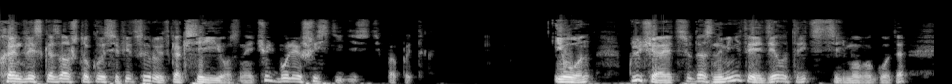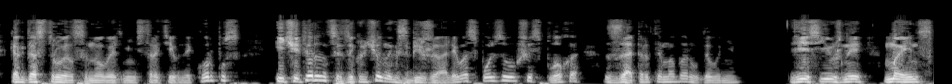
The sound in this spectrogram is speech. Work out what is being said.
Хендли сказал, что классифицирует как серьезные чуть более 60 попыток. И он включает сюда знаменитое дело 1937 года, когда строился новый административный корпус, и 14 заключенных сбежали, воспользовавшись плохо запертым оборудованием. Весь Южный Мейнс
